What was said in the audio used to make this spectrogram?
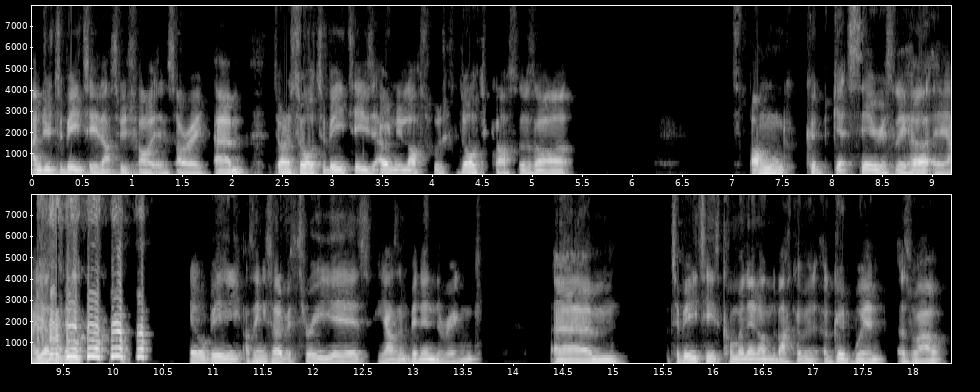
Andrew Tabiti, that's who's fighting, sorry. Um, so when I saw Tabiti's only loss was to Dorticos, I was like, Spong could get seriously hurt here. Been, it'll be, I think it's over three years he hasn't been in the ring. Um, Tabiti's coming in on the back of a, a good win as well.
